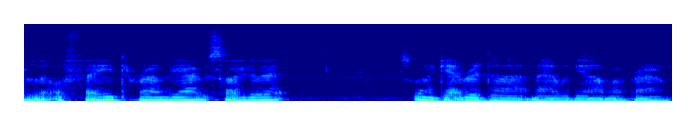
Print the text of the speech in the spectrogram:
A little fade around the outside of it. Just want to get rid of that now with the Armour Brown.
